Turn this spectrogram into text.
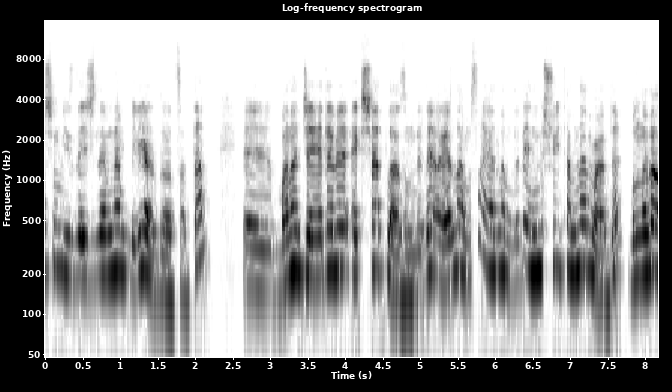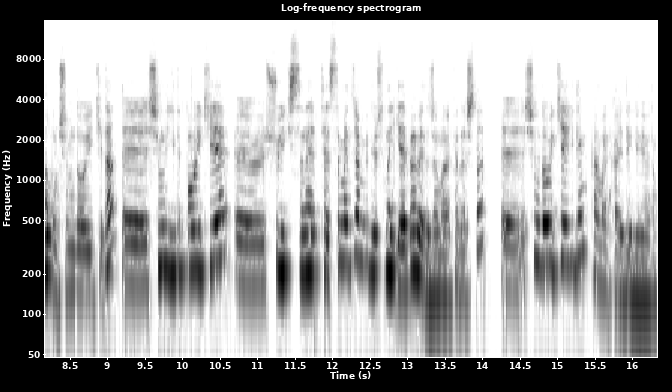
şimdi izleyicilerimden biri yazdı WhatsApp'tan. Ee, bana CHD ve Ekşat lazım dedi. Ayarlar mısın? Ayarlarım dedi. Elinde şu itemler vardı. Bunları aldım şimdi o ikiden. Ee, şimdi gidip o ikiye e, şu ikisini teslim edeceğim. Bir de üstüne GB vereceğim arkadaşlar. Ee, şimdi o ikiye gideyim. Hemen kayda giriyorum.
